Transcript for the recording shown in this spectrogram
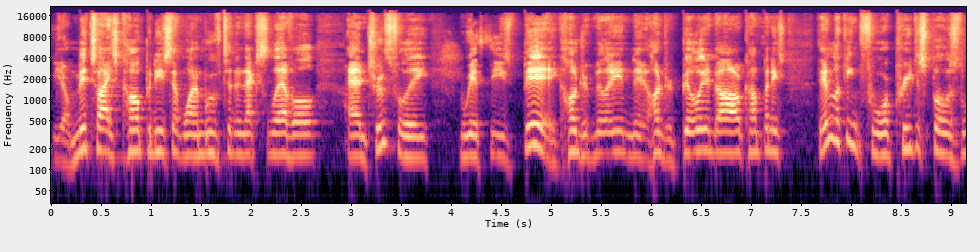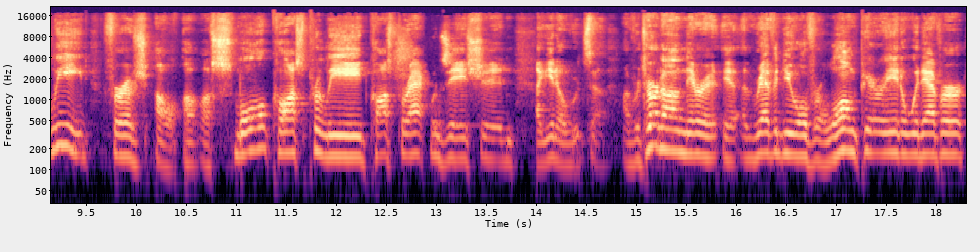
you know mid-sized companies that want to move to the next level, and truthfully, with these big 100 million 100 billion dollar companies, they're looking for predisposed lead for a, a, a small cost per lead, cost per acquisition, uh, you know, it's a, a return on their uh, revenue over a long period or whatever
